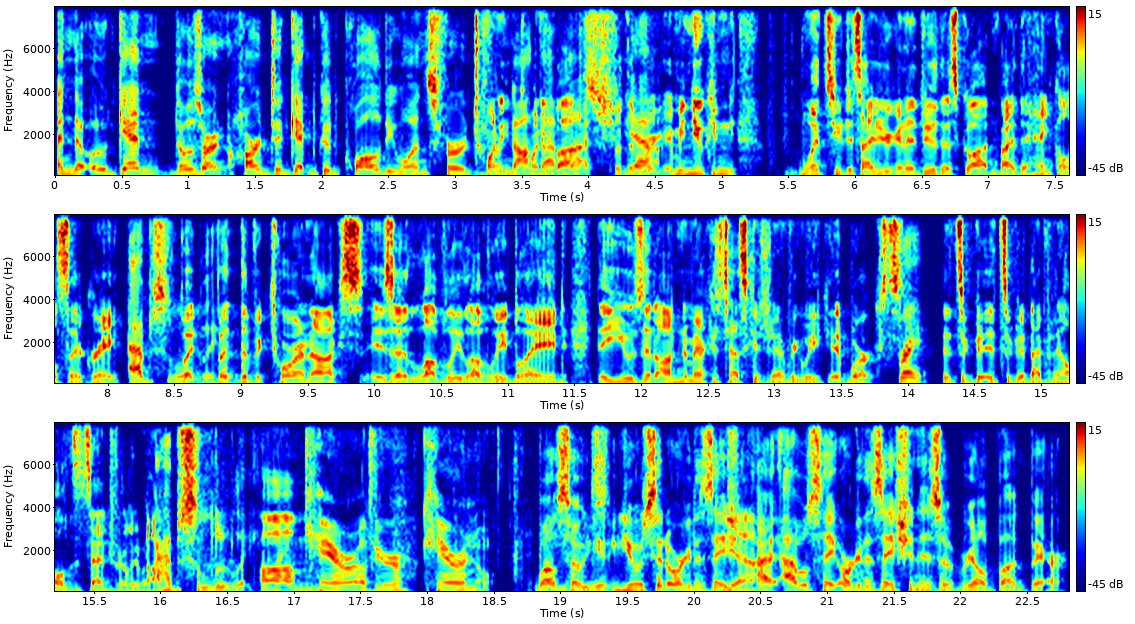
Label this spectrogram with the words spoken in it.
And the, again, those aren't hard to get good quality ones for 20, for not 20 that bucks much. for the. yeah, I mean, you can once you decide you're going to do this, go out and buy the Henckels. They're great. absolutely. But but the Victorinox is a lovely, lovely blade. They use it on America's Test Kitchen every week. It works. Right. It's a good it's a good knife and it holds its edge really well. absolutely. Um, care of your care and Well, so you, you said organization. Yeah. I, I will say organization is a real bugbear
